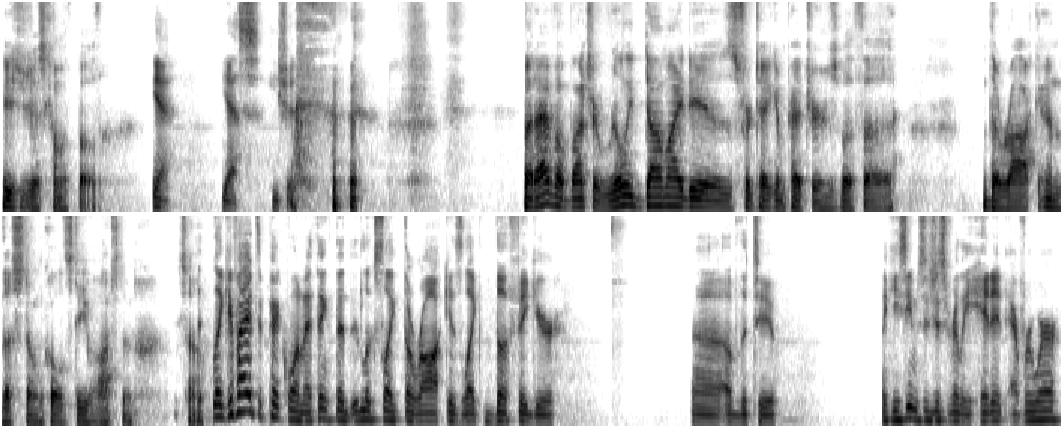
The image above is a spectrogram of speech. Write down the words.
He should just come with both. Yeah. Yes, he should. But I have a bunch of really dumb ideas for taking pictures with uh The Rock and the Stone Cold Steve Austin. So like, if I had to pick one, I think that it looks like The Rock is like the figure uh, of the two. Like, he seems to just really hit it everywhere.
